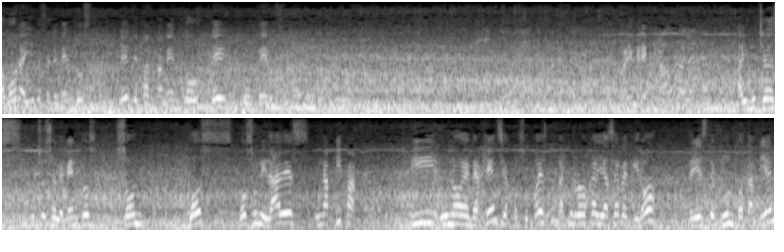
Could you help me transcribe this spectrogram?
labor ahí los elementos del departamento de bomberos. Hay muchos muchos elementos. Son dos, dos unidades una pipa y uno de emergencia por supuesto. La Cruz Roja ya se retiró de este punto también.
